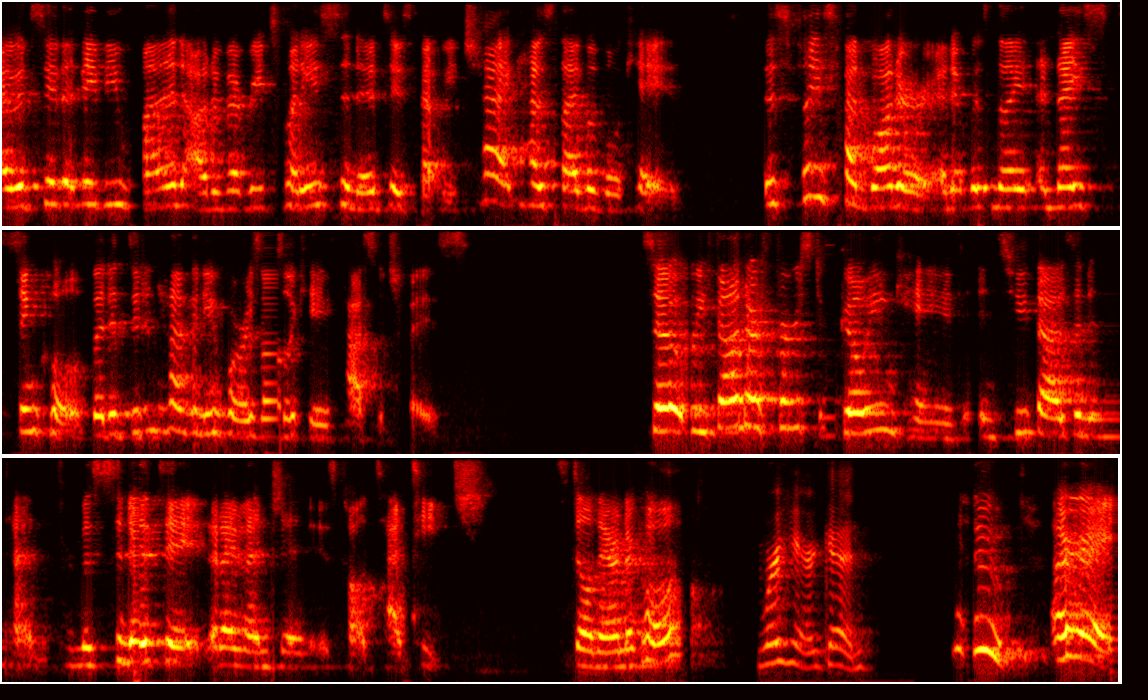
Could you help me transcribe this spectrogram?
I would say that maybe one out of every 20 cenotes that we check has diveable cave. This place had water and it was a nice sinkhole, but it didn't have any horizontal cave passageways. So we found our first going cave in 2010 from a cenote that I mentioned is called Tatich. Still there, Nicole? We're here, good. All right,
